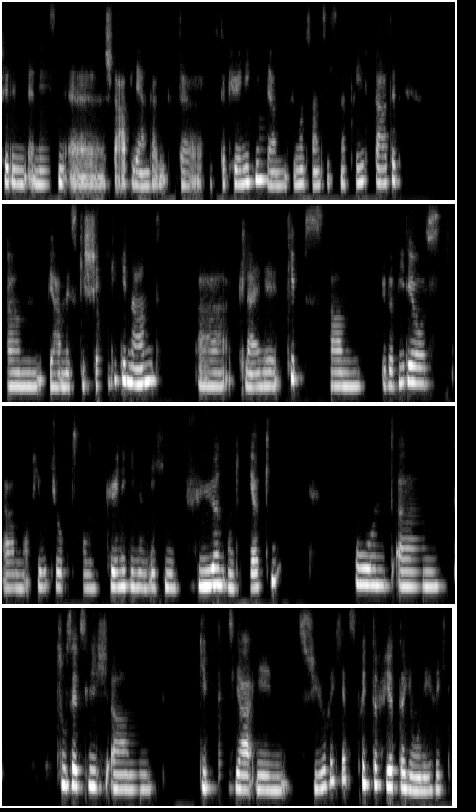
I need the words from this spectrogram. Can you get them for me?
für den nächsten äh, Startlehrgang der, der Königin, der am 25. April startet. Ähm, wir haben es Geschenke genannt, äh, kleine Tipps, ähm, über Videos ähm, auf YouTube zum königinnenlichen Führen und Wirken. Und ähm, zusätzlich ähm, gibt es ja in Zürich jetzt 3. 4. Juni, richtig?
